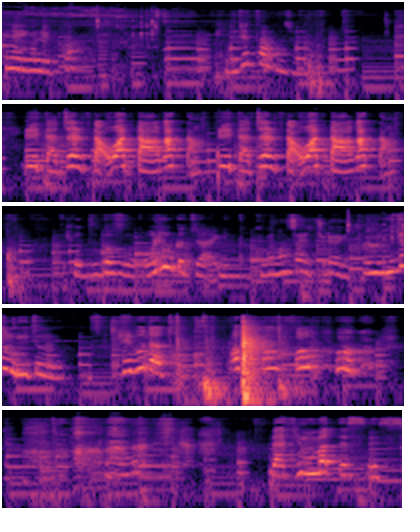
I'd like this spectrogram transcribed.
그냥 이걸로 입을까? 이랬다 가지고. 이따 저랬다 왔다 갔다 이따 저랬다 왔다 갔다 이거 누가 보면 어린 것줄 알겠다 그건 한 사이즈 줄여야겠다. 음, 이 정도 이 정도 쟤보다 더 커. 어, 어, 어, 어. 나 줌바테스 했어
